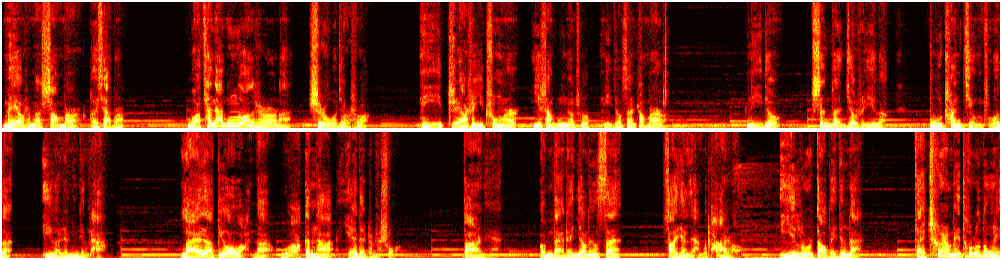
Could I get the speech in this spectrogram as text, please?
没有什么上班和下班。我参加工作的时候呢，师傅就是说，你只要是一出门一上公交车，你就算上班了，你就身份就是一个不穿警服的一个人民警察。来的比我晚的，我跟他也得这么说。八二年，我们在这幺零三发现两个扒手，一路到北京站。在车上没偷着东西，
